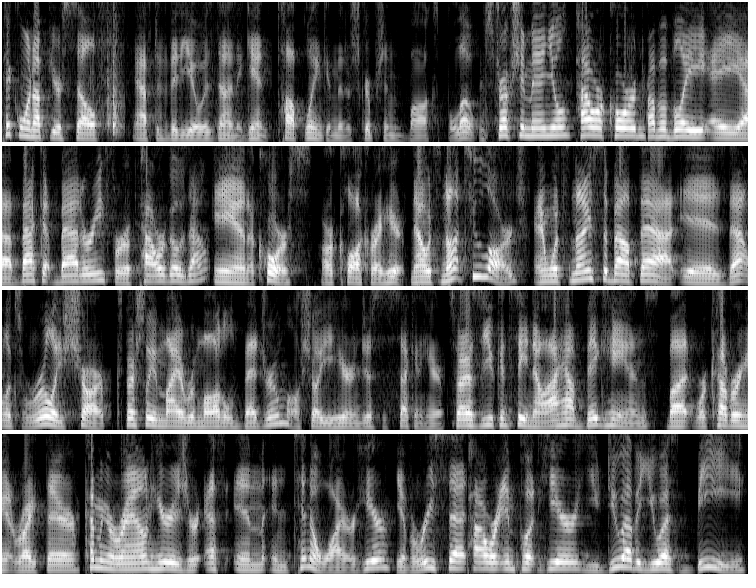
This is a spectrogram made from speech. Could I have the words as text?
pick one up yourself after the video is done. Again, top link in the description box below. Instruction manual, power cord, probably a uh, backup battery for if power goes out, and of course, our clock right here. Now it's not too large, and what's nice about that is that looks really sharp, especially in my remodeled bedroom. I'll show you here in just a second here. So as you can see, now I have big hands, but we're covering it right there. Coming around, here is your FM antenna wire here. You have a reset power input here. You do have a USB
